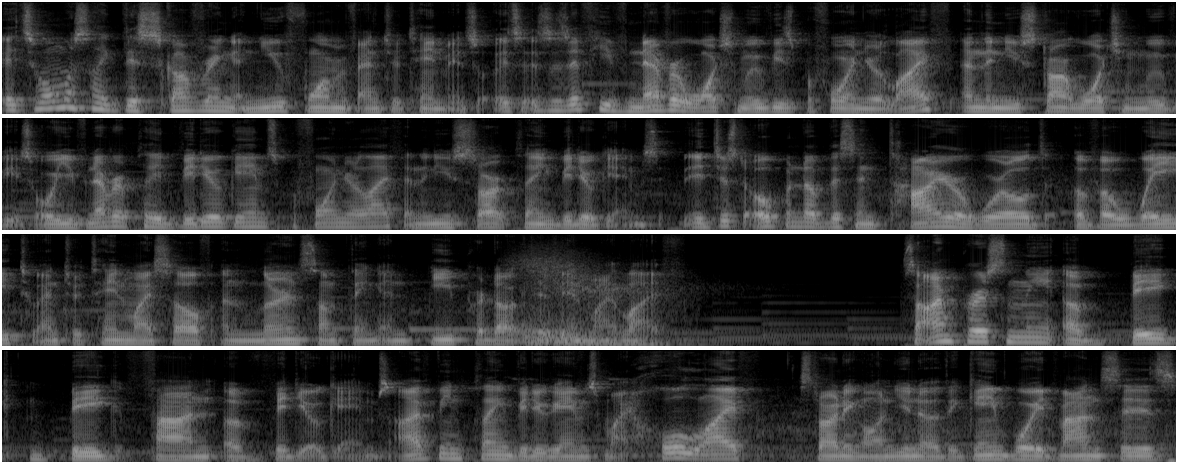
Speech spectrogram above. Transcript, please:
it's almost like discovering a new form of entertainment. So it's, it's as if you've never watched movies before in your life and then you start watching movies, or you've never played video games before in your life and then you start playing video games. It just opened up this entire world of a way to entertain myself and learn something and be productive in my life. So I'm personally a big, big fan of video games. I've been playing video games my whole life, starting on, you know, the Game Boy Advances,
